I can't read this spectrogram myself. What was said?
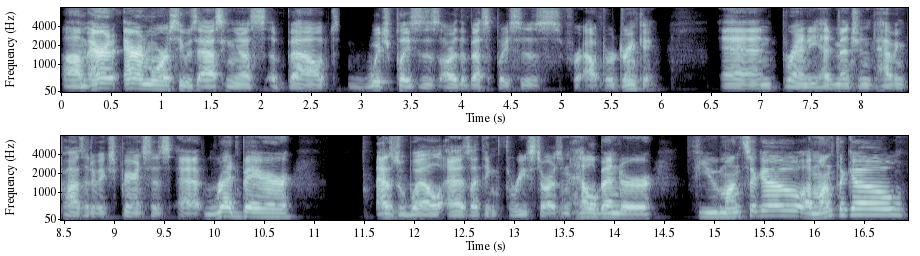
Um, Aaron Aaron Morris he was asking us about which places are the best places for outdoor drinking, and Brandy had mentioned having positive experiences at Red Bear, as well as I think three stars in Hellbender. Few months ago, a month ago,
